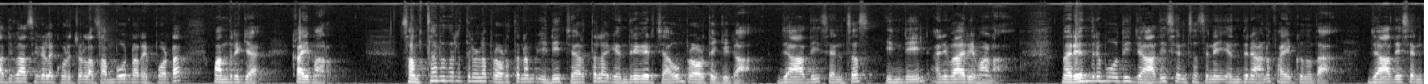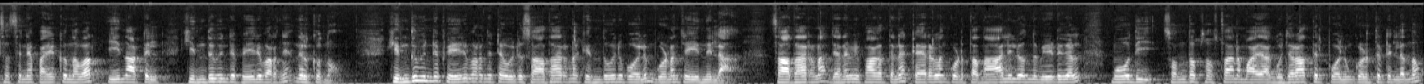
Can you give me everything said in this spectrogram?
ആദിവാസികളെക്കുറിച്ചുള്ള സമ്പൂർണ റിപ്പോർട്ട് മന്ത്രിക്ക് കൈമാറും. സംസ്ഥാന തലത്തിലുള്ള പ്രവർത്തനം ഇനി ചേർത്തല കേന്ദ്രീകരിച്ചാവും പ്രവർത്തിക്കുക. ജാതി സെൻസസ് ഇന്ത്യയിൽ അനിവാര്യമാണ്. നരേന്ദ്രമോദി ജാതി സെൻസസിനെ എന്തിനാണ് ഭയക്കുന്നത്? ജാതി സെൻസസിനെ ഭയക്കുന്നവർ ഈ നാട്ടിൽ ഹിന്ദുവിന്റെ പേര് പറഞ്ഞ് നിൽക്കുന്നു. ഹിന്ദുവിന്റെ പേര് പറഞ്ഞിട്ട് ഒരു സാധാരണ ഹിന്ദുവിന് പോലും ഗുണം ചെയ്യുന്നില്ല. സാധാരണ ജനവിഭാഗത്തിന് കേരളം കൊടുത്ത നാലിലൊന്ന് വീടുകൾ മോദി സ്വന്തം സംസ്ഥാനമായ ഗുജറാത്തിൽ പോലും കൊടുത്തിട്ടില്ലെന്നും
